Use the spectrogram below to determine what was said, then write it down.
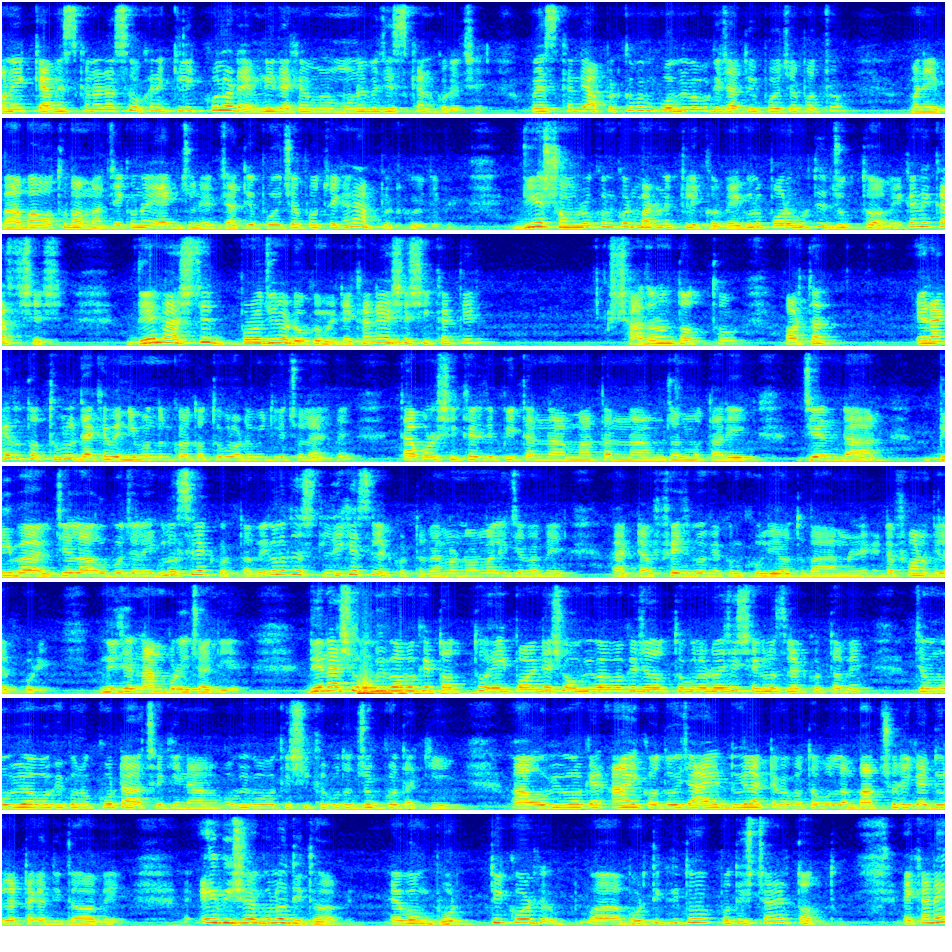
অনেক ক্যাম স্ক্যানার আছে, ওখানে ক্লিক করলে ওটা এমনি দেখে মনে হবে যে স্ক্যান করেছে। ওই স্ক্যান দিয়ে আপলোড করবে এবং অভিভাবকের জাতীয় পরিচয়পত্র মানে বাবা অথবা মা, যে কোনো একজনের জাতীয় পরিচয়পত্র এখানে আপলোড করে দেবে। দিয়ে সংরক্ষণ করুন বাটনে ক্লিক করবে। এগুলো পরবর্তীতে যুক্ত হবে। এখানে কাজ শেষ। দেন আসছে প্রয়োজনীয় ডকুমেন্ট এখানে এসে শিক্ষার্থীর সাধারণ তথ্য, অর্থাৎ এর আগে তো তথ্যগুলো দেখাবে, নিবন্ধন করা তথ্যগুলো অটোমেটিকে চলে আসবে। তারপরে শিক্ষার্থী পিতার নাম, মাতার নাম, জন্ম তারিখ জেন্ডার বিভাগ, জেলা, উপজেলা, এগুলো সিলেক্ট করতে হবে। এগুলো জাস্ট লিখে সিলেক্ট করতে হবে। আমরা নর্মালি যেভাবে একটা ফেসবুক অ্যাকাউন্ট খুলি অথবা আমরা একটা ফর্ম ফিল আপ করি, নিজের নাম পরিচয় দিয়ে। দেন আসে অভিভাবকের তথ্য, এই পয়েন্টে এসে অভিভাবকের যে তথ্যগুলো রয়েছে সেগুলো সিলেক্ট করতে হবে। যেমন অভিভাবকের কোনো কোটা আছে কি না অভিভাবকের শিক্ষাগত যোগ্যতা কী অভিভাবকের আয় কত, ওই যে আয়ের দুই লাখ টাকার কথা বললাম, বাৎসরিক আয় দুই লাখ টাকা দিতে হবে। এই বিষয়গুলো দিতে হবে এবং ভর্তি কর ভর্তিকৃত প্রতিষ্ঠানের তথ্য। এখানে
